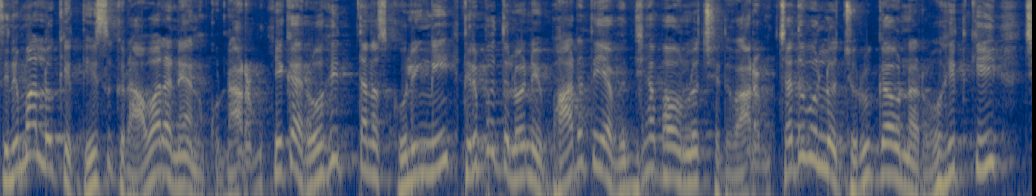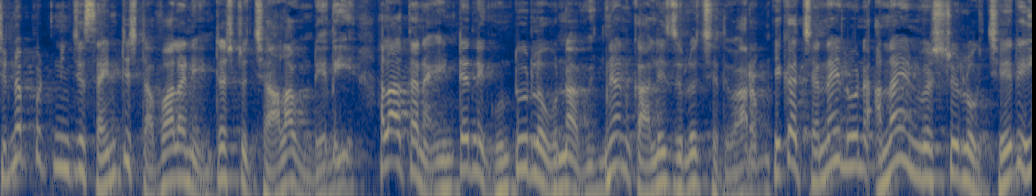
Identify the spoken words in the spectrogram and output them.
సినిమాల్లోకి తీసుకురావాలని అనుకున్నారు. ఇక రోహిత్ తన స్కూలింగ్ని తిరుపతిలోని భారతీయ విద్యాభవన్లో చదివారు. చదువుల్లో చురుగ్గా ఉన్న రోహిత్కి చిన్నప్పటి నుంచి సైంటిస్ట్ అవ్వాలని ఇంట్రెస్ట్ చాలా ఉండేది. అలా తన ఇంటర్ని గుంటూరులో ఉన్న విజ్ఞాన్ కాలేజీలో చదివారు. ఇక చెన్నైలోని అన్నా యూనివర్సిటీలో చేరి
